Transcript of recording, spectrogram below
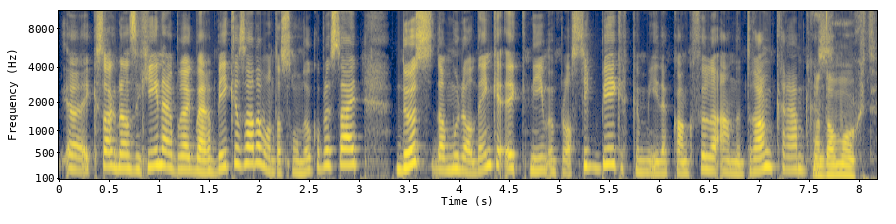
eh, ik zag dat ze geen herbruikbare bekers hadden, want dat stond ook op de site. Dus dan moet je al denken, ik neem een plastic bekertje mee. Dat kan ik vullen aan de drankkraampjes. En dat mocht.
